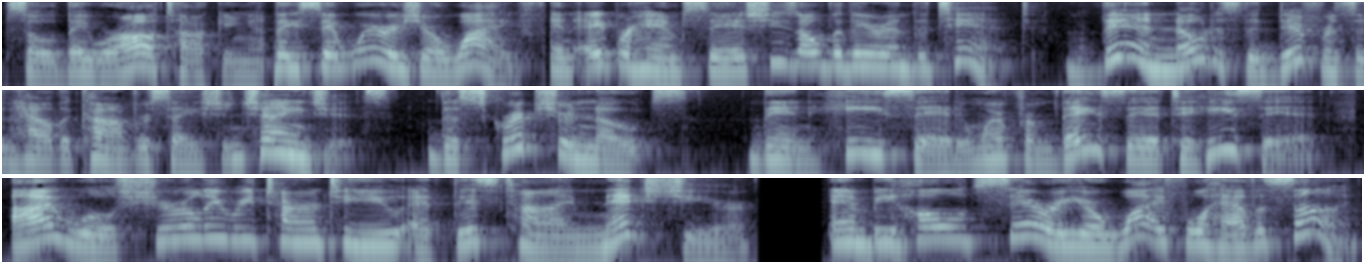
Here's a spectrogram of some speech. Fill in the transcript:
so they were all talking. They said, Where is your wife? And Abraham said, She's over there in the tent. Then notice the difference in how the conversation changes. The scripture notes, Then he said, and went from they said to he said, I will surely return to you at this time next year, and behold, Sarah, your wife, will have a son.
